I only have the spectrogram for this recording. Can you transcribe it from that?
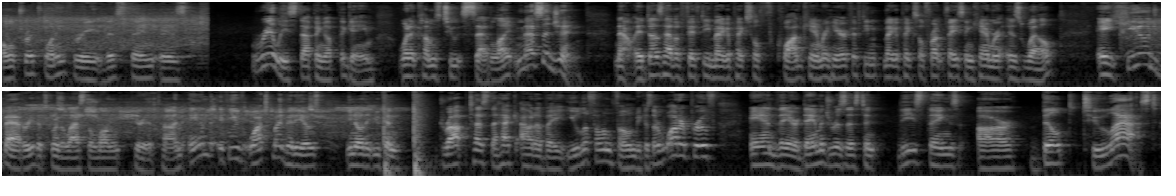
Ultra 23. This thing is really stepping up the game when it comes to satellite messaging. Now, it does have a 50 megapixel quad camera here, 50 megapixel front facing camera as well a huge battery that's going to last a long period of time. And if you've watched my videos, you know that you can drop test the heck out of a Ulefone phone because they're waterproof and they are damage resistant. These things are built to last.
